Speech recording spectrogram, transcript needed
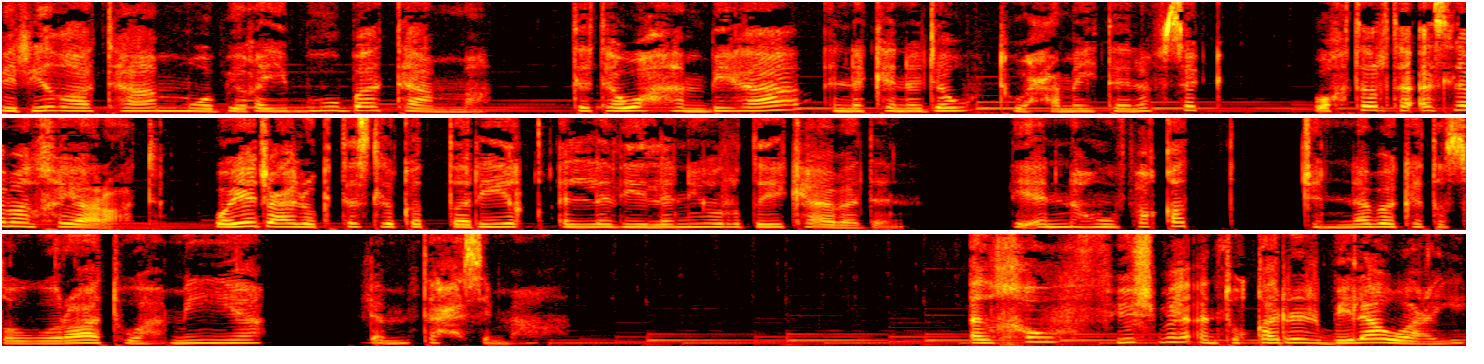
برضا تام وبغيبوبة تامة، تتوهم بها أنك نجوت وحميت نفسك واخترت أسلم الخيارات ويجعلك تسلك الطريق الذي لن يرضيك أبدا لأنه فقط جنبك تصورات وهمية لم تحسمها. الخوف يشبه أن تقرر بلا وعي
